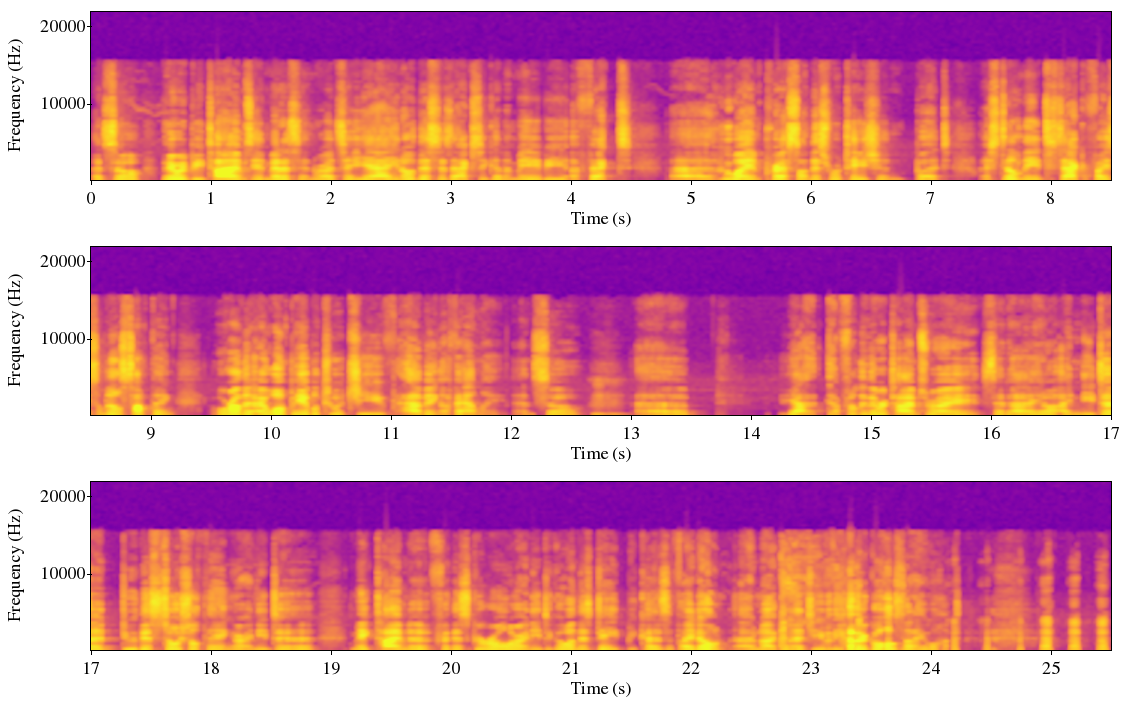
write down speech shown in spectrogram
And so there would be times in medicine where I'd say, yeah, you know, this is actually going to maybe affect uh, who I impress on this rotation, but I still need to sacrifice a little something, or other, I won't be able to achieve having a family. And so, uh, yeah, definitely there were times where I said, ah, you know, I need to do this social thing, or I need to make time to for this girl, or I need to go on this date because if I don't, I'm not going to achieve the other goals that I want.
